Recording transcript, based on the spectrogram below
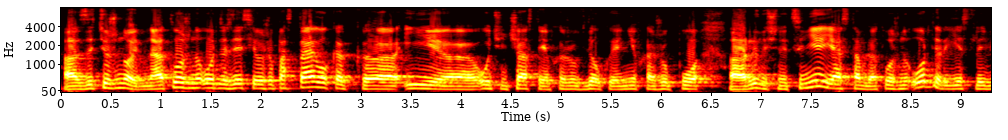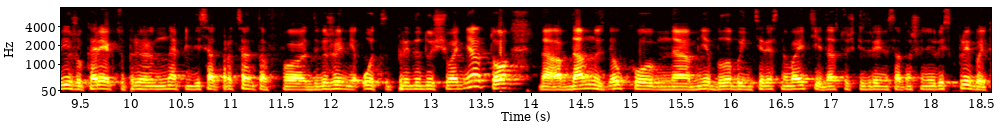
а, затяжной. Отложенный ордер здесь я уже поставил, как и очень часто я вхожу в сделку, я не вхожу по рыночной цене. Я ставлю отложенный ордер. Если вижу коррекцию примерно на 50% движения от предыдущего дня, то в данную сделку мне было бы интересно войти да, с точки зрения соотношения риск-прибыль.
